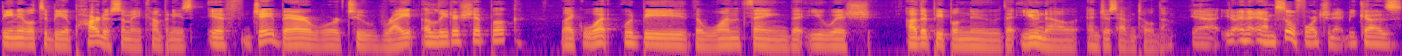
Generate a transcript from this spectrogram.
being able to be a part of so many companies, if Jay Baer were to write a leadership book, like what would be the one thing that you wish other people knew that you know and just haven't told them? Yeah, you know, and, and I'm so fortunate because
